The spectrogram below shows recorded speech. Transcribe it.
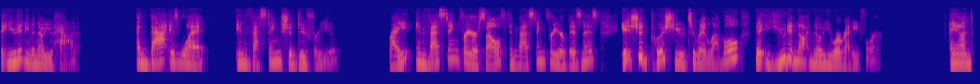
that you didn't even know you had. And that is what investing should do for you, right? Investing for yourself, investing for your business, it should push you to a level that you did not know you were ready for. And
